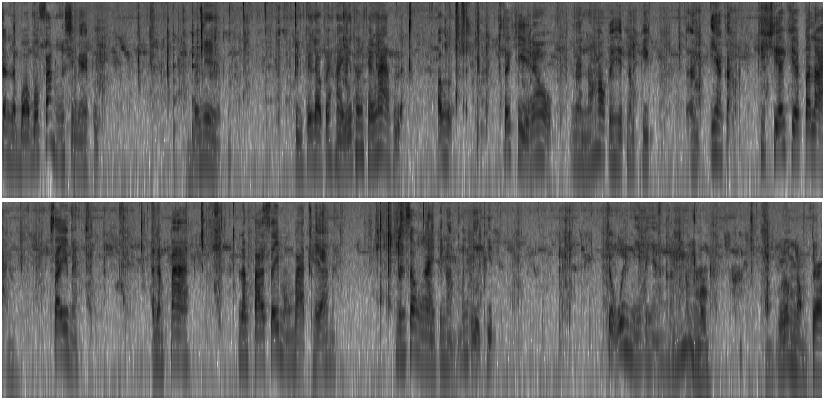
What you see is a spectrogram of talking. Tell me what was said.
จันละบอกบ่ฟังสิแม่พุ่นแบบนี้ขึ้นไปเราไปใหายอยู่ทั้งแทงหน้าพุ่นแหละเอาตะกี้เนาะนั่นเนาะเฮาก็เฮ็ดน้ำพริกเอ่อเอียงกะขี้เคี้ยเคี้ยปลาร้าใส่ไหมอันน้ำปลาอั นน้ำปลาใส่หมองบาดแผลไหมมันเศร้าไงายพี่น้องมันดูดพิษเจ้าอ้วยหนี้เป็นหยังคะเรื่องหย่ำแตง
